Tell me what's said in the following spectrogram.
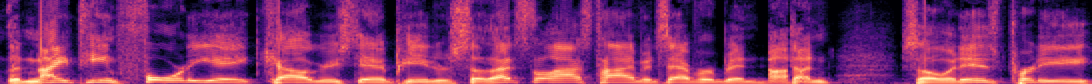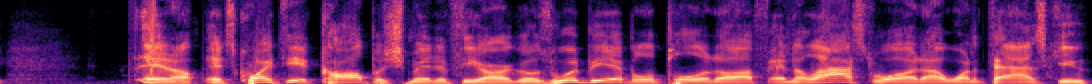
The 1948 Calgary Stampeders. So that's the last time it's ever been done. So it is pretty, you know, it's quite the accomplishment if the Argos would be able to pull it off. And the last one I wanted to ask you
